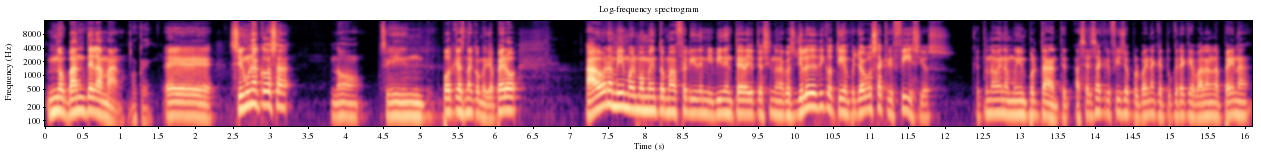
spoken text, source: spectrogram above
No, van de la mano. Ok. Eh, sin una cosa, no, sin podcast no hay comedia. Pero ahora mismo es el momento más feliz de mi vida entera. Yo estoy haciendo una cosa. Yo le dedico tiempo, yo hago sacrificios, que es una vaina muy importante. Hacer sacrificios por vainas que tú crees que valen la pena.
